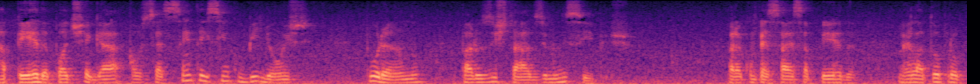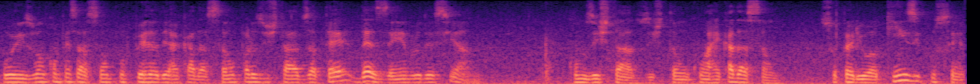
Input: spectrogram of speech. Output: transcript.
a perda pode chegar aos 65 bilhões por ano para os estados e municípios. Para compensar essa perda, o relator propôs uma compensação por perda de arrecadação para os estados até dezembro desse ano. Como os estados estão com arrecadação superior a 15%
